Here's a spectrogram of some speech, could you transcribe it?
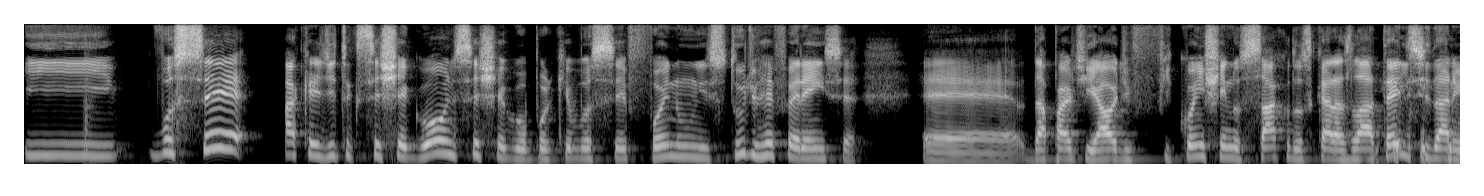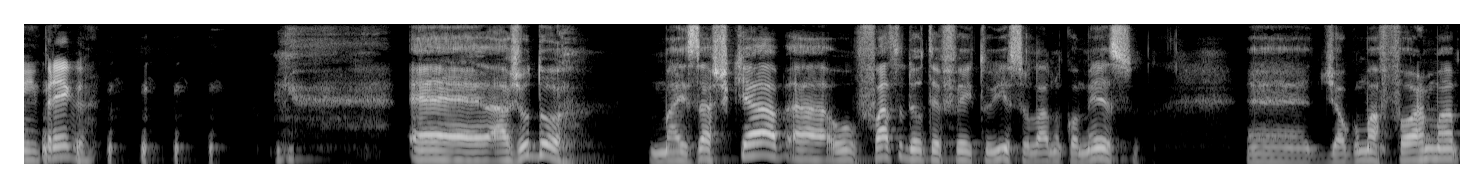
E você acredita que você chegou onde você chegou porque você foi num estúdio referência é, da parte de áudio, ficou enchendo o saco dos caras lá até eles te darem um emprego? É, ajudou. Mas acho que a, a, o fato de eu ter feito isso lá no começo, é, de alguma forma,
